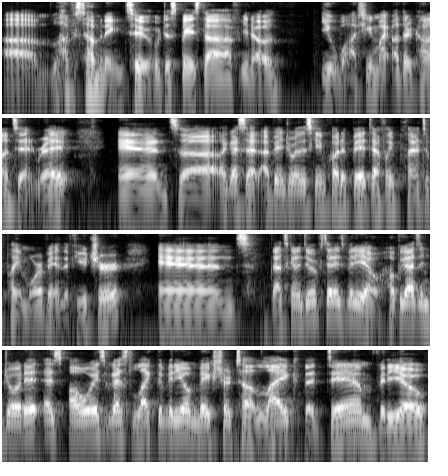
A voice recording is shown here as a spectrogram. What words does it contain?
um, love summoning too, just based off, you know, you watching my other content, right? And uh, like I said, I've been enjoying this game quite a bit. Definitely plan to play more of it in the future. And that's going to do it for today's video. Hope you guys enjoyed it. As always, if you guys liked the video, make sure to like the damn video.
